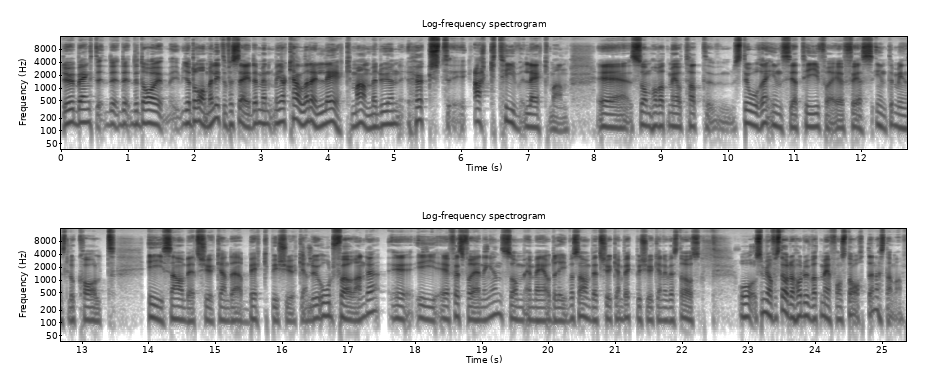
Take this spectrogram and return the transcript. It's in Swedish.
Du Bengt, det, det, det drar, jag drar mig lite för sig det, men, men jag kallar dig lekman. Men du är en högst aktiv lekman. Eh, som har varit med och tagit stora initiativ för EFS, inte minst lokalt i samarbetskyrkan där, Bäckbykyrkan. Du är ordförande eh, i EFS-föreningen som är med och driver samarbetskyrkan Bäckbykyrkan i Västerås. Och som jag förstår det har du varit med från starten nästan va?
